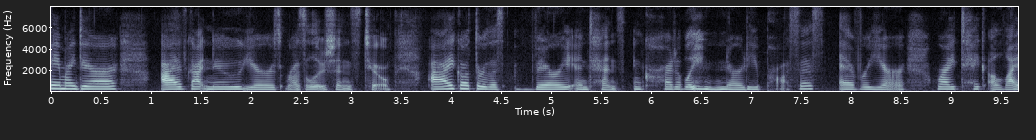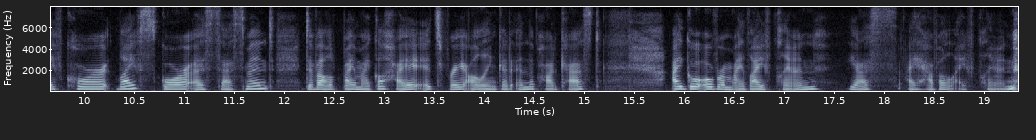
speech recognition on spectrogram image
Okay, my dear, I've got New Year's resolutions too. I go through this very intense, incredibly nerdy process every year where I take a life core life score assessment developed by Michael Hyatt. It's free. I'll link it in the podcast. I go over my life plan. Yes, I have a life plan.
